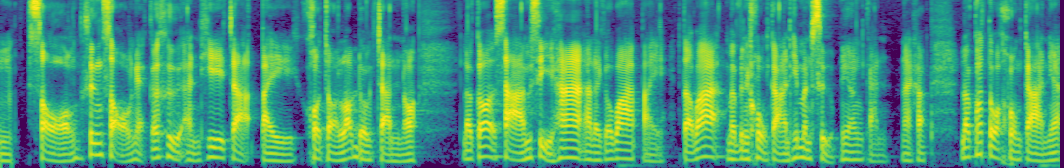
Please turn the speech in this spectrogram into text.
1 2 ซึ่ง 2 เนี่ยก็คืออันที่จะไปโคจรรอบดวงจันทร์เนาะแล้วก็ 3 4 5 อะไรก็ว่าไป แต่ว่ามันเป็นโครงการที่มันสืบเนื่องกันนะครับ แล้วก็ตัวโครงการนี้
